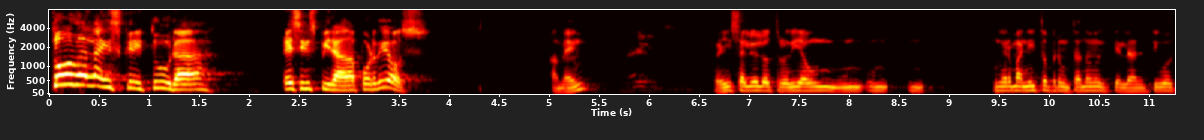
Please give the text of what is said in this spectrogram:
Toda la escritura es inspirada por Dios. Amén. Por ahí salió el otro día un, un, hermanito preguntándome que el Antiguo,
